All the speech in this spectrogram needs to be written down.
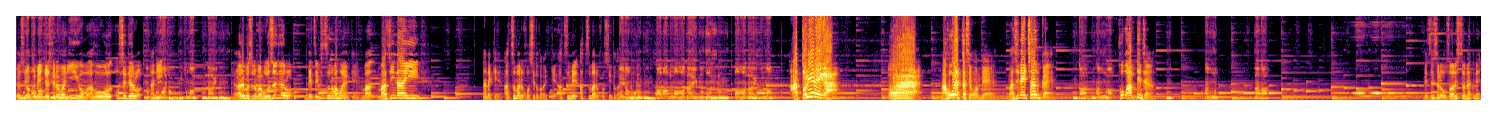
よし、よく勉強してるお前にいい魔法を教えてやろう。何？流れ星の魔法教えてやろう。別に普通の魔法やんけ。ま、まじない、なんだっけ？集まる星とかだっけ？集め、集まる星とかだっけ？あっとるやないかおい魔法やったし、ほんで。まじないちゃうんかい。ほぼ合ってんじゃん。別にそれ教わる必要なくね？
